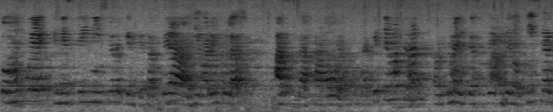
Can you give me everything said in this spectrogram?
¿cómo fue en este inicio de que empezaste a llevar el collage hasta ahora? O sea, ¿qué temas eran? Ahorita me decías de, noticias,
